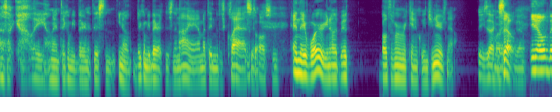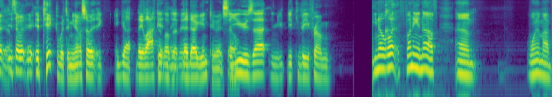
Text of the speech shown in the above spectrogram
I was like, golly, man, they're gonna be better at this than you know they're gonna be better at this than I am at the end of this class. That's And, awesome. and they were, you know, it- both of them are mechanical engineers now. Exactly. Right. So yeah. you know, but Yeah. so it, it ticked with them, you know. So it, it got they locked I it, love and they, that, they dug into it. So, So you use that, and you, it can be from you know what? Funny enough, um, one of my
